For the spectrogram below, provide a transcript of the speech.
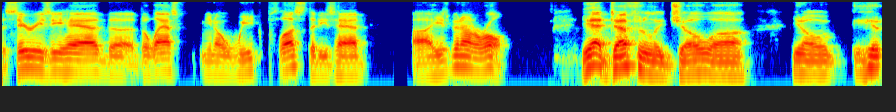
the series he had, the the last you know week plus that he's had, uh, he's been on a roll. Yeah, definitely, Joe. Uh, you know, hit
